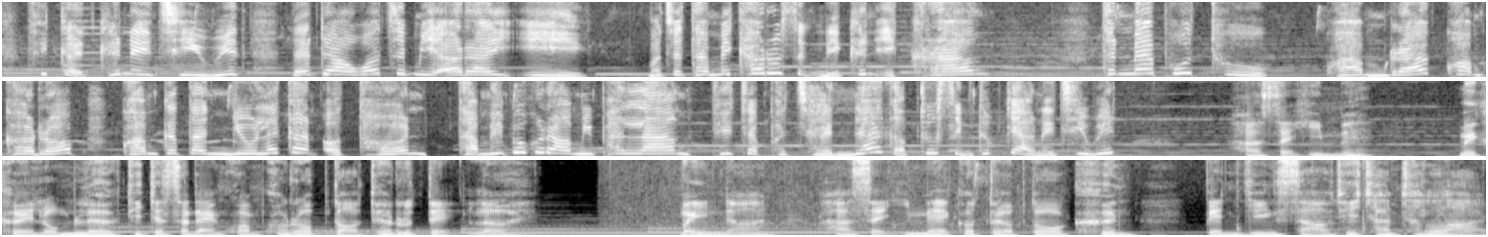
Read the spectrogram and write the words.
ๆ ที่เกิดขึ้นในชีวิต และเดาว่าจะมีอะไรอีก มันจะทำให้ข้ารู้สึกดีขึ้นอีกครั้ง ท่านแม่พูดถูก ความรักความเคารพ ความกตัญญูและการอดทนทำให้พวกเรามีพลังที่จะเผชิญหน้ากับทุกสิ่งทุกอย่างในชีวิต ฮาเซฮิเมะไม่เคยล้มเลิกที่จะแสดงความเคารพต่อเทรุเตะเลย ไม่นานฮาเซฮิเมะก็เติบโตขึ้น เป็นหญิงสาวที่ชาญฉลาด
